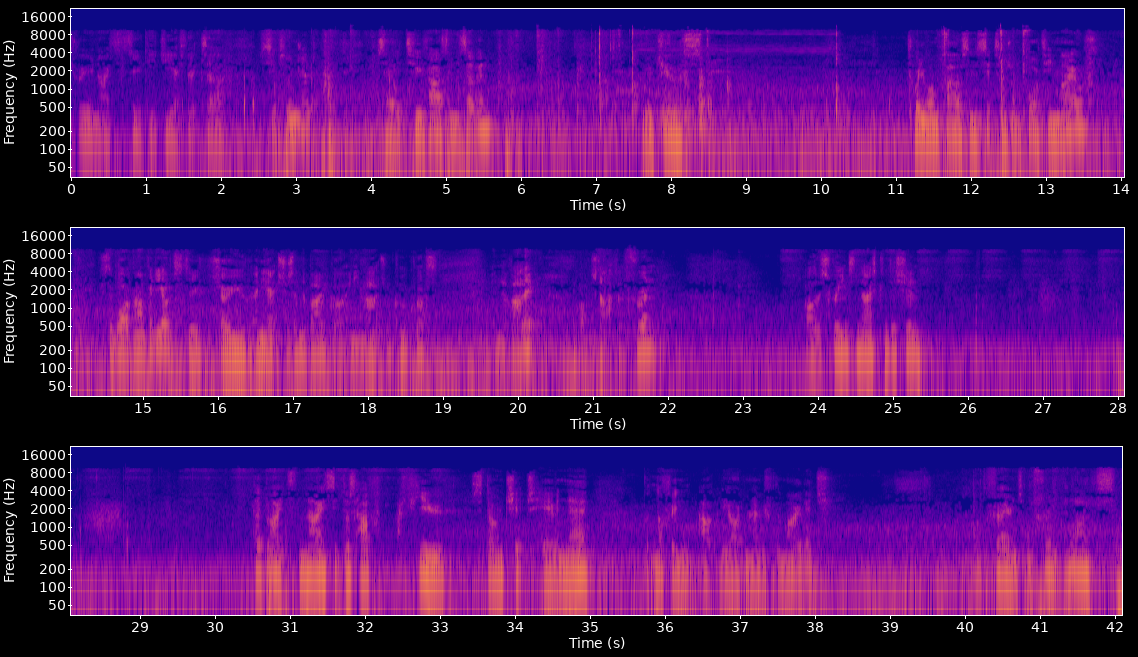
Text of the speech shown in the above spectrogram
this really nice Suzuki GSXR 600. It's a 2007 with just 21,614 miles. Just a walk around video just to show you any extras on the bike or any marks we'll come across in the valley. Start at the front. All the screens in nice condition. Headlights nice, it does have a few stone chips here and there, but nothing out of the ordinary for the mileage. All the fairings in the front are nice.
